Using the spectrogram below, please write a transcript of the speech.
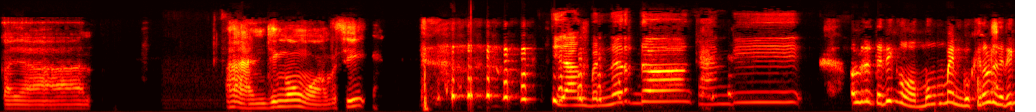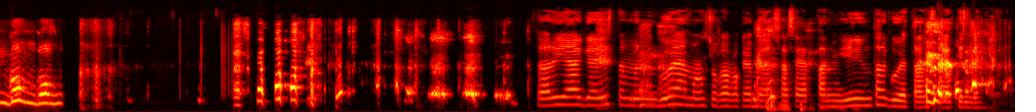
kayak "Ah, anjing ngomong apa sih? Yang bener dong Kandi. Oh, lu tadi ngomong men. Gue kira lu dari tadi gonggong sorry ya guys. Temen gue emang suka pakai bahasa setan gini. Ntar gue translatein deh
